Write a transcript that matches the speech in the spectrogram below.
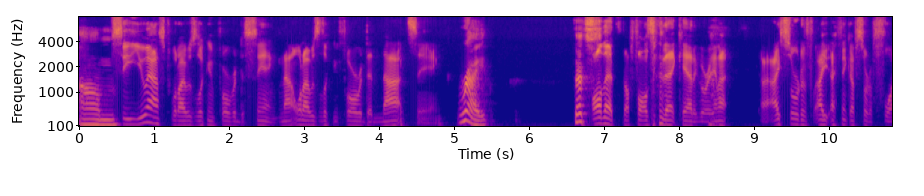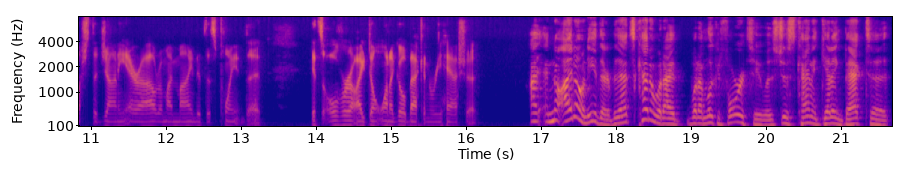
Um, See, you asked what I was looking forward to seeing, not what I was looking forward to not seeing. Right. That's all that stuff falls into that category, and I, I sort of I, I think I've sort of flushed the Johnny era out of my mind at this point that it's over. I don't want to go back and rehash it. I no, I don't either. But that's kind of what I what I'm looking forward to is just kind of getting back to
